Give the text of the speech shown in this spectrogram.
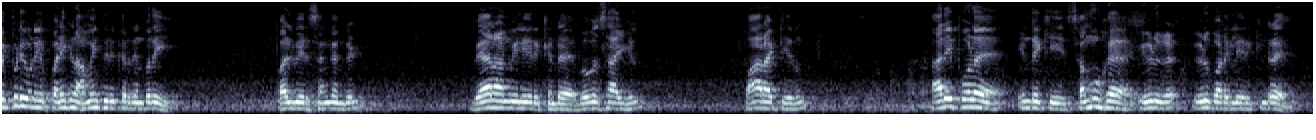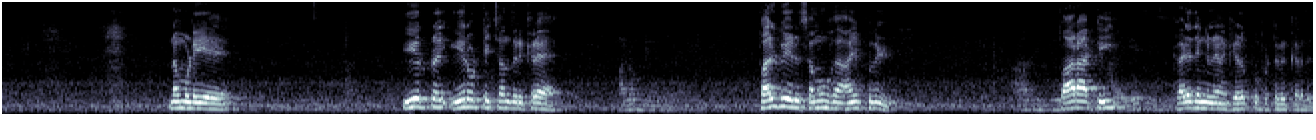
எப்படி உன்னுடைய பணிகள் அமைந்திருக்கிறது என்பதை பல்வேறு சங்கங்கள் வேளாண்மையில் இருக்கின்ற விவசாயிகள் பாராட்டியதும் அதே போல் இன்றைக்கு சமூக ஈடு ஈடுபாடுகளில் இருக்கின்ற நம்முடைய ஈரோட்டை ஈரோட்டை சார்ந்திருக்கிற பல்வேறு சமூக அமைப்புகள் பாராட்டி கடிதங்கள் எனக்கு எழுப்பப்பட்டிருக்கிறது.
